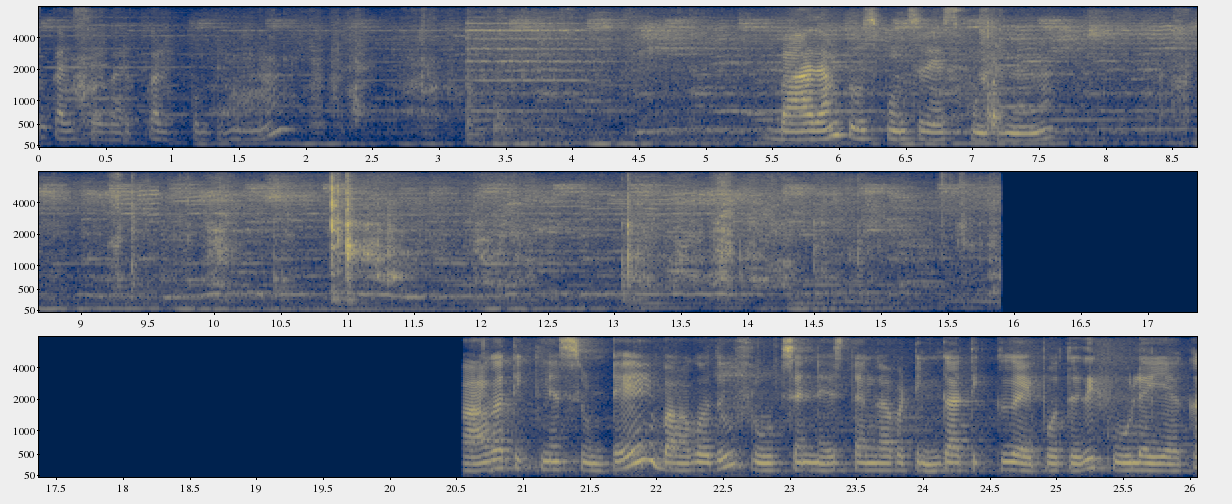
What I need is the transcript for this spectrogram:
మొత్తం కలిసే వరకు కలుపుకుంటున్నాను. బాదం టూ స్పూన్స్ వేసుకుంటున్నాను. బాగా థిక్నెస్ ఉంటే బాగోదు ఫ్రూట్స్ అన్నీ వేస్తాం కాబట్టి ఇంకా థిక్గా అయిపోతుంది కూల్ అయ్యాక.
